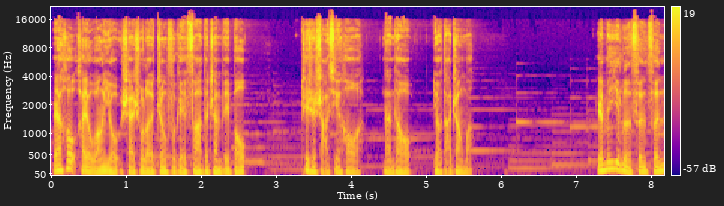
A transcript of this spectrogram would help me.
然后还有网友晒出了政府给发的战备包，这是啥信号啊？难道要打仗吗？人们议论纷纷。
